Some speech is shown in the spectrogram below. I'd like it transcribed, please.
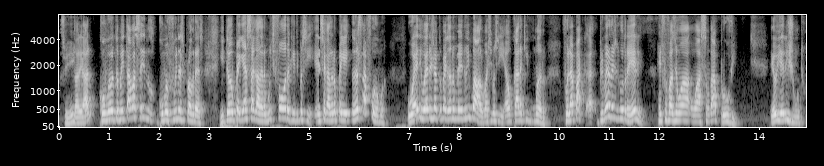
Sim. Tá ligado? Como eu também tava sendo, como eu fui nesse progresso. Então eu peguei essa galera muito foda, que tipo assim, essa galera eu peguei antes da fama. O Ed, o Ed eu já tô pegando meio no embalo, mas tipo assim, é um cara que, mano, foi lá pra. Primeira vez que eu encontrei ele, a gente foi fazer uma, uma ação da Approve. Eu e ele junto.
